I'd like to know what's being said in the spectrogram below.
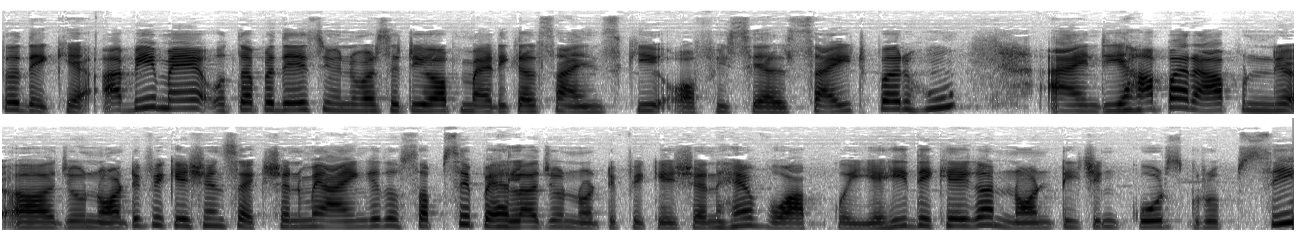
तो देखिए, अभी मैं Uttar Pradesh university of medical science की ऑफिशियल साइट पर हूँ। एंड यहाँ पर आप जो नोटिफिकेशन सेक्शन में आएँगे तो सबसे पहला जो नोटिफिकेशन है, वो आपको यही दिखेगा non teaching course group C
